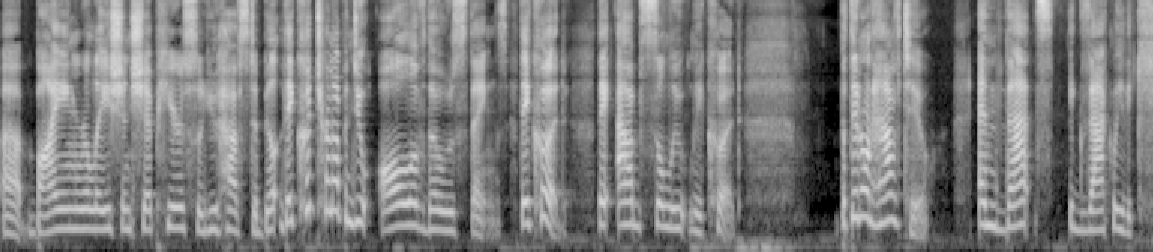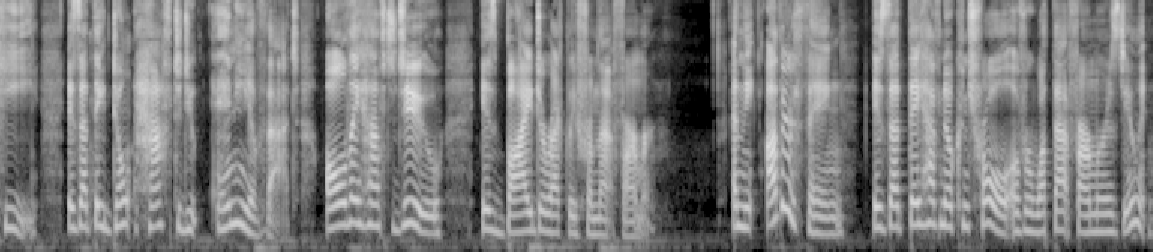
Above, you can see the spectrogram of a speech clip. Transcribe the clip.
uh, buying relationship here so you have stability. They could turn up and do all of those things. They could. They absolutely could. But they don't have to. And that's exactly the key is that they don't have to do any of that. All they have to do is buy directly from that farmer. And the other thing is that they have no control over what that farmer is doing.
